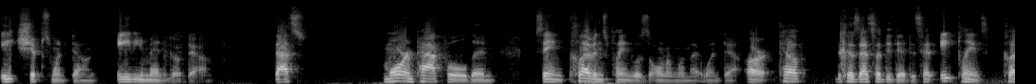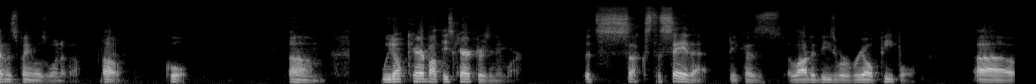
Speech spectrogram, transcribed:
eight ships went down, 80 men go down. That's more impactful than saying Cleven's plane was the only one that went down. Or because that's what they did. They said eight planes. Cleven's plane was one of them. Oh, cool. Um, we don't care about these characters anymore. It sucks to say that because a lot of these were real people. Uh,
